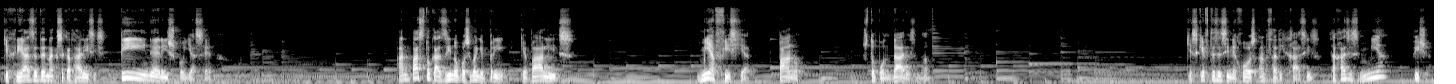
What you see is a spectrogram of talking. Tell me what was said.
και χρειάζεται να ξεκαθαρίσεις τι είναι ρίσκο για σένα; Αν πας στο καζίνο όπως είπα και πριν και βάλεις μία φύσια πάνω στο ποντάρισμα και σκέφτεσαι συνεχώς αν θα τη χάσεις, θα χάσεις μία φύσια.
